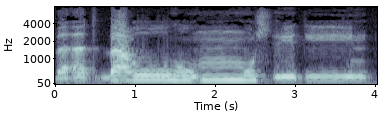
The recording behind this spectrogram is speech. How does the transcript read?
فأتبعوهم مشرقين.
